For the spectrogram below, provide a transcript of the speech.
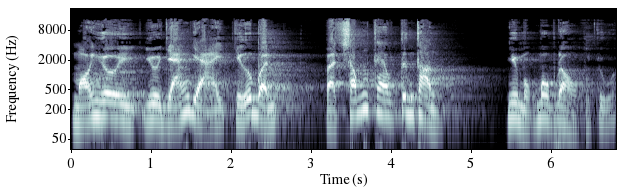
Mọi người vừa giảng dạy chữa bệnh và sống theo tinh thần như một môn đồ của chúa.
